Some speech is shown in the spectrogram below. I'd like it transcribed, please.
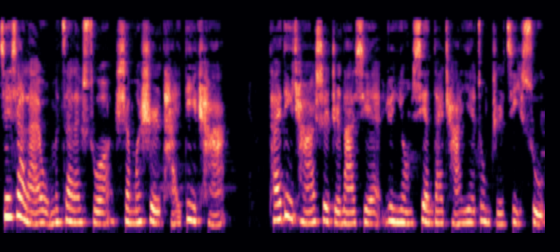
接下来我们再来说什么是台地茶。台地茶是指那些运用现代茶叶种植技术、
